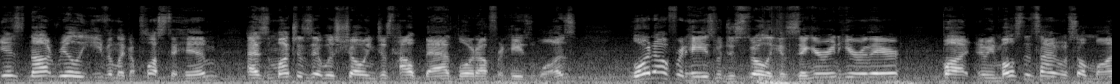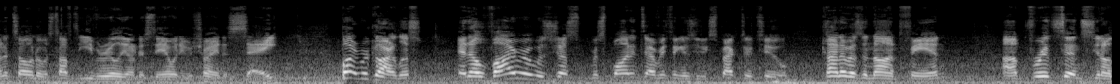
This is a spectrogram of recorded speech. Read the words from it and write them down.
is not really even like a plus to him as much as it was showing just how bad Lord Alfred Hayes was. Lord Alfred Hayes would just throw like a zinger in here or there, But I mean, most of the time it was so monotone; it was tough to even really understand what he was trying to say. But regardless, and Elvira was just responding to everything as you'd expect her to, kind of as a non-fan. Um, for instance, you know,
